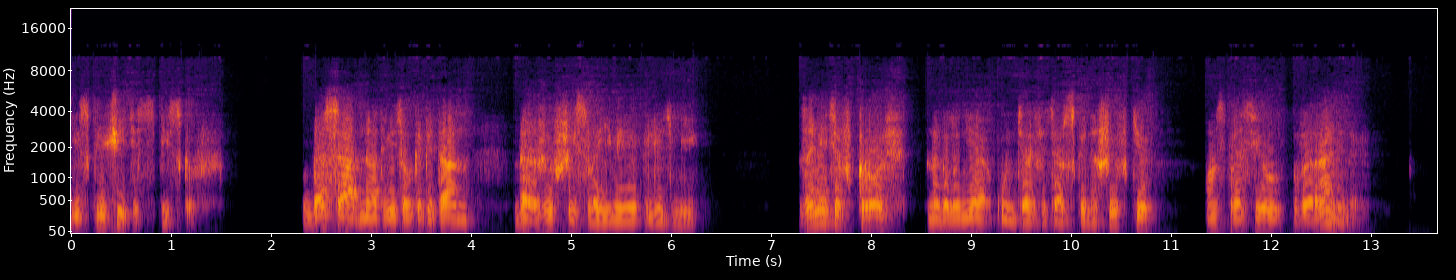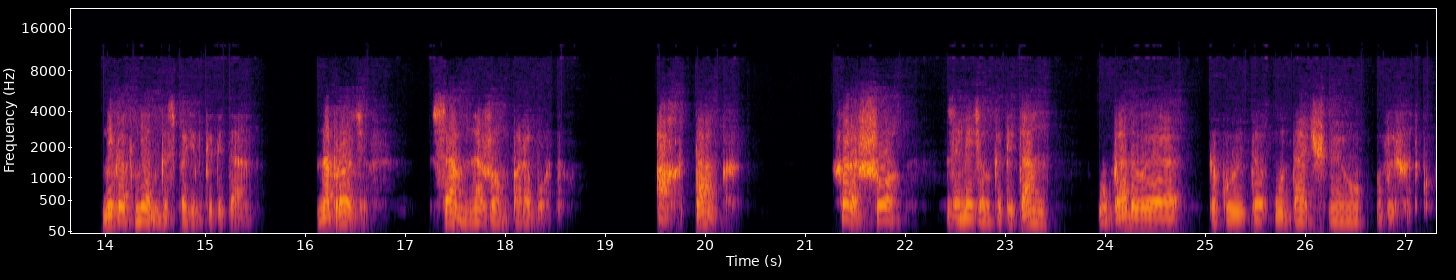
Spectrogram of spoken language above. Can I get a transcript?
исключить из списков». «Досадно», — ответил капитан, дороживший своими людьми. Заметив кровь на галуне унтер-офицерской нашивки, он спросил, «Вы ранены?» «Никак нет, господин капитан. Напротив, сам ножом поработал». «Ах так? Хорошо», — заметил капитан, угадывая какую-то удачную выходку.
